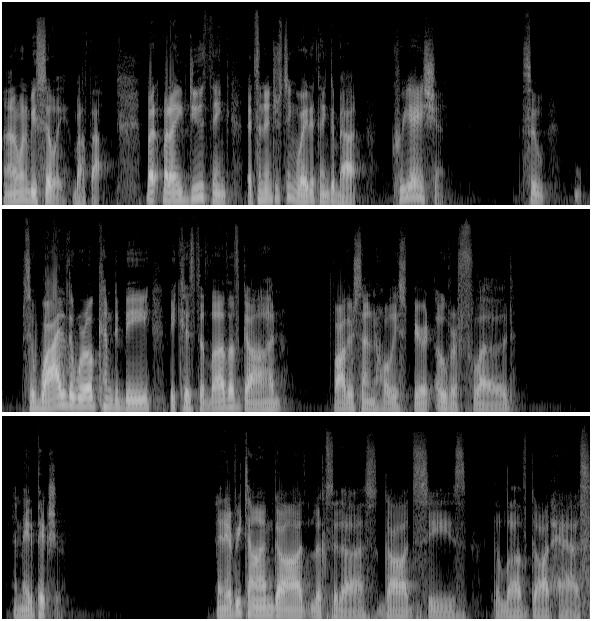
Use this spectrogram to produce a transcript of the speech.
And I don't want to be silly about that. But, but I do think that's an interesting way to think about creation. So, so, why did the world come to be? Because the love of God, Father, Son, and Holy Spirit overflowed and made a picture. And every time God looks at us, God sees the love God has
